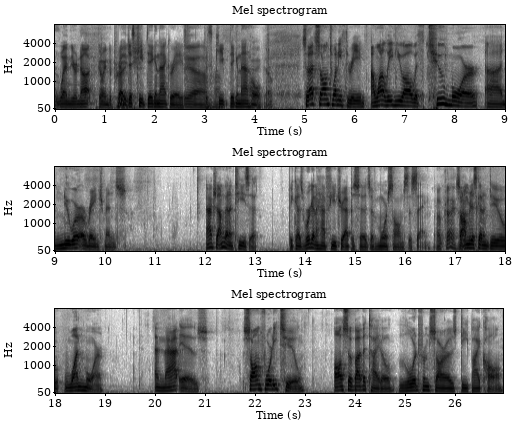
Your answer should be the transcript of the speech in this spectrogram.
when you're not going to preach. Brother, just keep digging that grave. Yeah, just uh-huh. keep digging that hole. So that's Psalm 23. I want to leave you all with two more uh, newer arrangements. Actually, I'm going to tease it because we're going to have future episodes of more Psalms to sing. Okay. So I'm just going to do one more. And that is Psalm 42, also by the title, Lord from Sorrows, Deep I Call,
